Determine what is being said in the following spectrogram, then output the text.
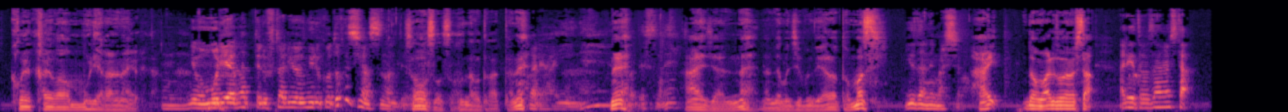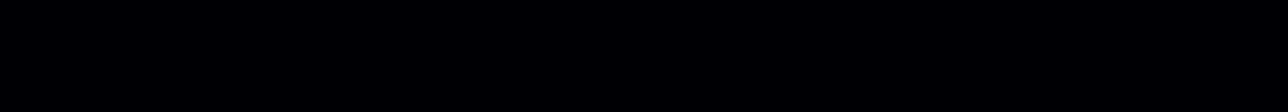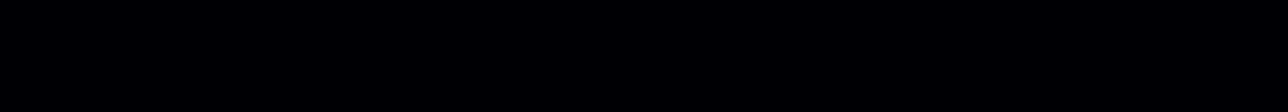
こういう会話は盛り上がらないわけだ、うん。でも盛り上がってる二人を見ることが幸せなんだよね。そうそうそう。そんなことがあったね。これはいいね。ね。そうですね。はいじゃあね何でも自分でやろうと思います委ねましょう。はい。どうもありがとうございましたありがとうございました。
